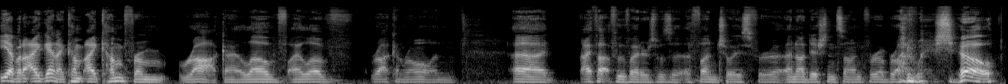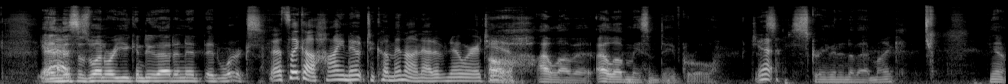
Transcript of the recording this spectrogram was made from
yeah. But I, again, I come I come from rock. I love I love rock and roll, and uh, I thought Foo Fighters was a, fun choice for a, an audition song for a Broadway show. Yeah. And this is one where you can do that, and it, it works. That's like a high note to come in on out of nowhere, too. Oh, I love it. I love me some Dave Grohl. Just Yeah. screaming into that mic. Yeah.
